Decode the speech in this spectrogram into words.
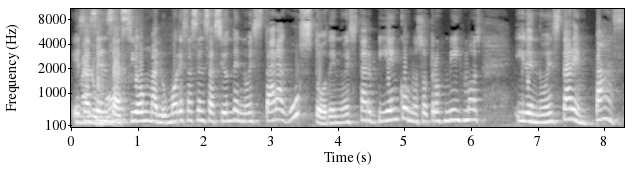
esa sensación, mal humor, esa sensación de no estar a gusto, de no estar bien con nosotros mismos y de no estar en paz.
